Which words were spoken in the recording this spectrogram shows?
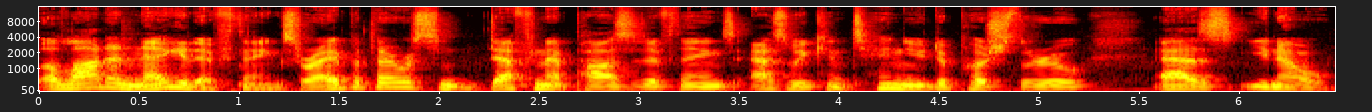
a lot of negative things right but there were some definite positive things as we continued to push through as you know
